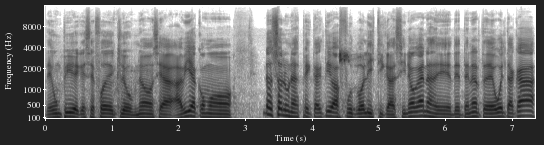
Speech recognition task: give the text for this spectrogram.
de un pibe que se fue del club, ¿no? O sea, había como no solo una expectativa futbolística, sino ganas de, tenerte de vuelta acá.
